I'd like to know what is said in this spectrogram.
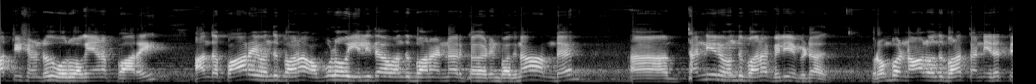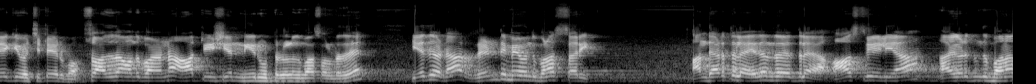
ஆர்டிஷன்ன்றது ஒரு வகையான பாறை. அந்த பாறை வந்து பார்த்தா அவ்வளோ எளிதாக வந்து பார்த்தா என்ன இருக்காது அப்படின்னு பார்த்தீங்கன்னா அந்த தண்ணீரை வந்து பார்த்தா வெளியே விடாது. ரொம்ப நாள் வந்து பார்த்தா தண்ணீரை தேக்கி வச்சுட்டே இருக்கும். ஸோ அதுதான் வந்து பார்த்தோன்னா ஆர்டிஷியன் நீரூற்றுகள் வந்து பார்த்தா சொல்கிறது எதுனா ரெண்டுமே வந்து பார்த்தா சரி. அந்த இடத்துல எந்தெந்த இடத்துல? ஆஸ்திரேலியா அதுக்கடுத்து வந்து பார்த்தா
